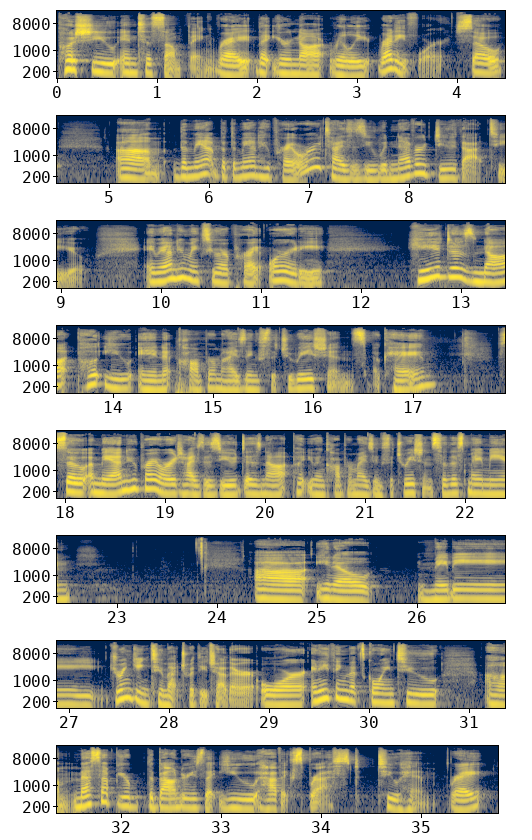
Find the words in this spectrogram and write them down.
push you into something, right? That you're not really ready for. So um, the man, but the man who prioritizes you would never do that to you. A man who makes you a priority, he does not put you in compromising situations, okay? So a man who prioritizes you does not put you in compromising situations. So this may mean, uh, you know, maybe drinking too much with each other or anything that's going to um, mess up your the boundaries that you have expressed to him, right?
